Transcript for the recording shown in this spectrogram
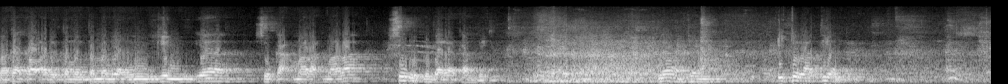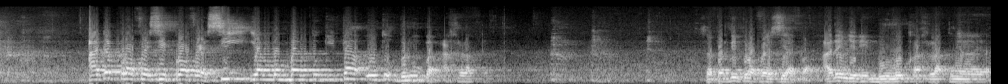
maka kalau ada teman-teman yang mungkin ya suka marah-marah suruh gembala kambing. Nah jadi itu latihan. Ada profesi-profesi yang membantu kita untuk berubah akhlak. Seperti profesi apa? Ada yang jadi buruk akhlaknya ya.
